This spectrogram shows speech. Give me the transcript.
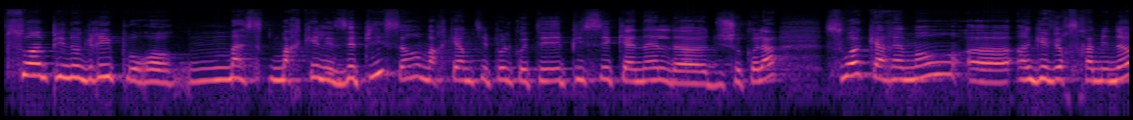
soit un pinot gris pour euh, marquer les épices, hein, marquer un petit peu le côté épicé cannelle du chocolat, soit carrément euh, un Gewürztraminer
